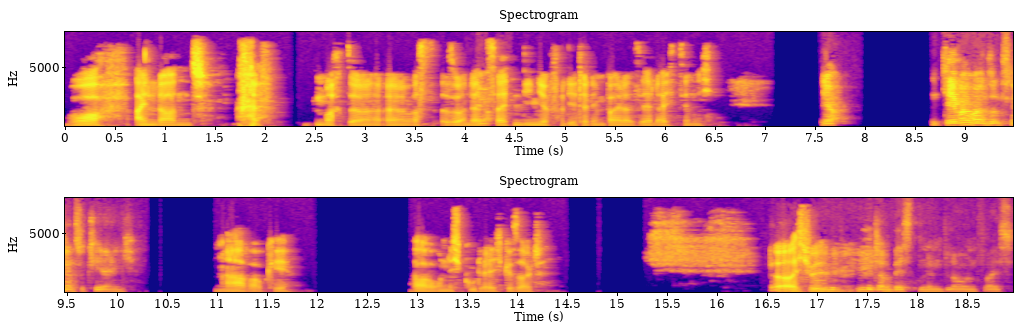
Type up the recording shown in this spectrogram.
boah, einladend macht er äh, was, also an der Ja. Seitenlinie verliert er den Ball da sehr leichtsinnig. Ja. Der war aber ansonsten ganz okay eigentlich. Na, war okay. War auch nicht gut, ehrlich gesagt. Ja, ich will. Mit, mit am besten in Blau und Weiß.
